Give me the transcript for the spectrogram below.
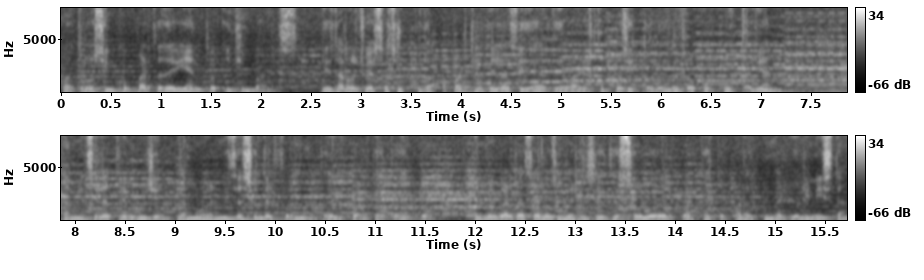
cuatro o cinco partes de viento y timbales. Desarrolló esta estructura a partir de las ideas de varios compositores del rococó italiano. También se le atribuye la modernización del formato del cuarteto de cuerda. En lugar de hacer los ejercicios de solo del cuarteto para el primer violinista,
